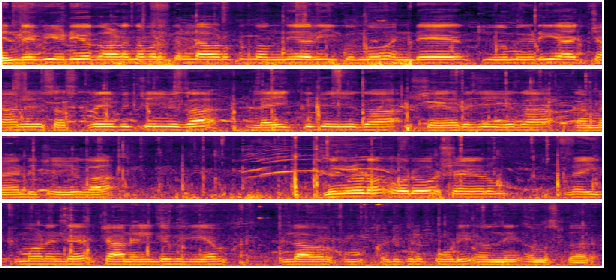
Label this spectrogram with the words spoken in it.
എന്റെ വീഡിയോ കാണുന്നവർക്ക് എല്ലാവർക്കും നന്ദി അറിയിക്കുന്നു. എന്റെ ക്യൂ മീഡിയ ചാനൽ സബ്സ്ക്രൈബ് ചെയ്യുക ലൈക്ക് ചെയ്യുക ഷെയർ ചെയ്യുക കമന്റ് ചെയ്യുക. നിങ്ങളുടെ ഓരോ ഷെയറും ലൈക്കുമാണ് എന്റെ ചാനലിന്റെ വിജയം. എല്ലാവർക്കും ഒരിക്കൽ കൂടി നന്ദി നമസ്കാരം.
